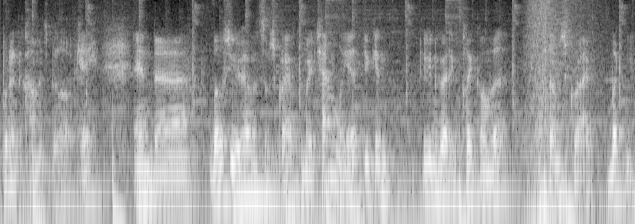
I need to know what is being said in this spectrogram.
put in the comments below okay? And uh, those of you who haven't subscribed to my channel yet you can you can go ahead and click on the subscribe button.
